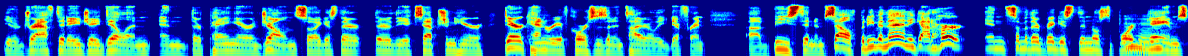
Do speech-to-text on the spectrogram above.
you know, drafted AJ Dillon and they're paying Aaron Jones. So I guess they're they're the exception here. Derrick Henry, of course, is an entirely different uh, beast in himself. But even then, he got hurt in some of their biggest and most important mm-hmm. games.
